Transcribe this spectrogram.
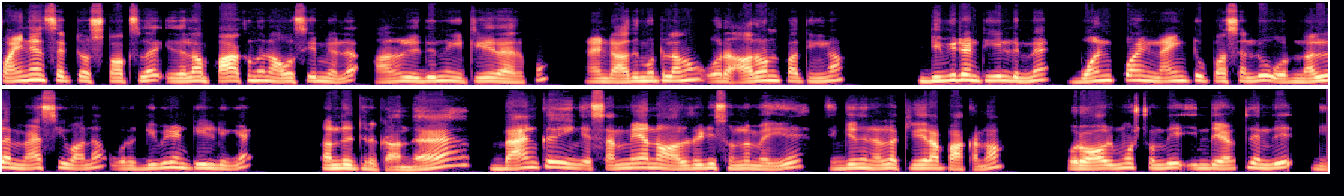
ஃபைனான்ஸ் செக்டர் ஸ்டாக்ஸில் இதெல்லாம் பார்க்கணுன்னு அவசியமே இல்லை. அதனால் இதுவுமே கிளியராக இருக்கும். அண்ட் அது மட்டும் இல்லாமல் ஒரு அரௌண்ட் பார்த்தீங்கன்னா டிவிடெண்ட் ஈல்டுமே one point nine two percent ஒரு நல்ல மேசிவான ஒரு டிவிடெண்ட் ஈல்டுங்க தந்துட்டு இருக்காங்க. பேங்க்கு இங்கே செம்மையாக நான் ஆல்ரெடி சொன்ன மாதிரியே இங்கேருந்து நல்லா கிளியராக பார்க்கலாம். ஒரு ஆல்மோஸ்ட் வந்து இந்த இடத்துலேருந்து நீ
